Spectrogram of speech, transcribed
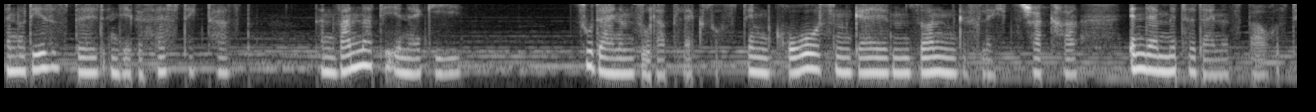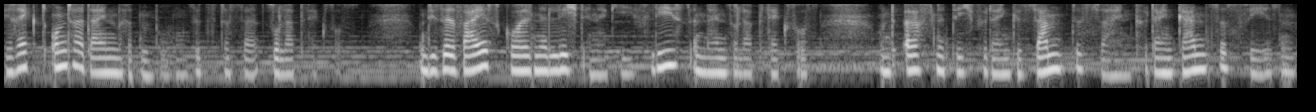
Wenn du dieses Bild in dir gefestigt hast, dann wandert die Energie zu deinem Solarplexus, dem großen gelben Sonnengeflechtschakra in der Mitte deines Bauches. Direkt unter deinen Rippenbogen sitzt das Solarplexus. Und diese weiß-goldene Lichtenergie fließt in dein Solarplexus und öffnet dich für dein gesamtes Sein, für dein ganzes Wesen.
